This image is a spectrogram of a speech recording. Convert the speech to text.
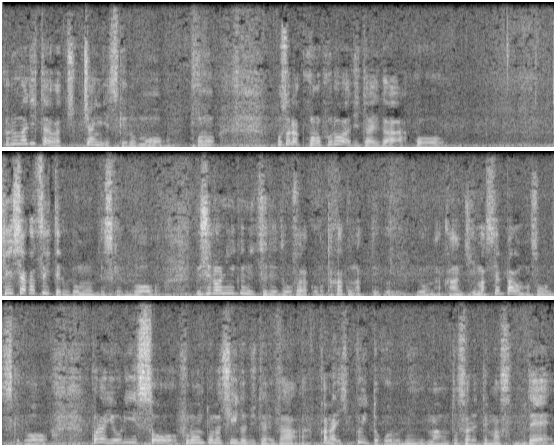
車自体はちっちゃいんですけども、この、おそらくこのフロア自体が、こう、傾斜がついてると思うんですけれど、後ろに行くにつれておそらく高くなっていくような感じ。まあ、ステッパーガンもそうですけど、これはより一層フロントのシート自体がかなり低いところにマウントされてますので、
